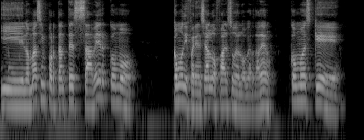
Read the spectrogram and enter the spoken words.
Y lo más importante es saber cómo, cómo diferenciar lo falso de lo verdadero. Cómo es que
